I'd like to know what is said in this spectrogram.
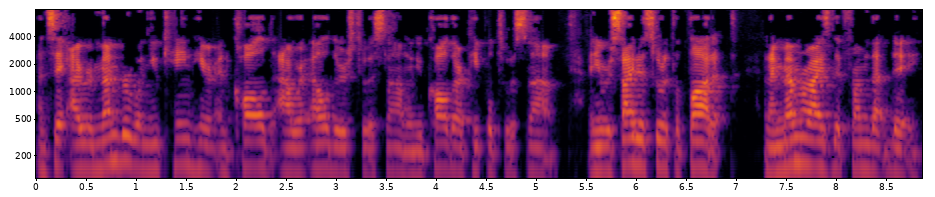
and say, I remember when you came here and called our elders to Islam, when you called our people to Islam, and you recited Surah Al-Tariq, and I memorized it from that day,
